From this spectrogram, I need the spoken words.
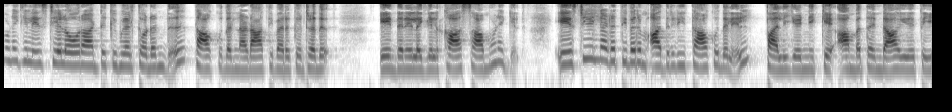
முனையில் இஸ்ரேல் ஓராண்டுக்கு மேல் தொடர்ந்து தாக்குதல் நடாத்தி வருகின்றது. இந்த நிலையில் காசா முனையில் இஸ்ரேல் நடத்தி வரும் அதிரடி தாக்குதலில் பலி எண்ணிக்கை ஐம்பத்தைந்து ஆயிரத்தை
